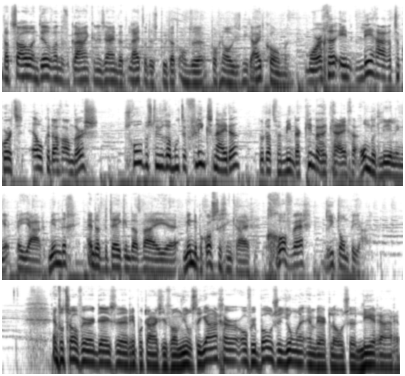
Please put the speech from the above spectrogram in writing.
Dat zou een deel van de verklaring kunnen zijn. Dat leidt er dus toe dat onze prognoses niet uitkomen. Morgen in lerarentekort elke dag anders. Schoolbesturen moeten flink snijden doordat we minder kinderen krijgen. 100 leerlingen per jaar minder. En dat betekent dat wij uh, minder bekostiging krijgen. Grofweg 3 ton per jaar. En tot zover deze reportage van Niels de Jager... over boze jonge en werkloze leraren.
